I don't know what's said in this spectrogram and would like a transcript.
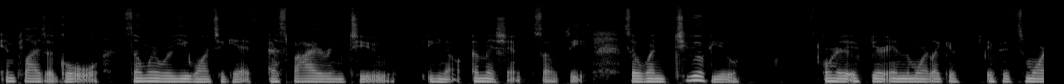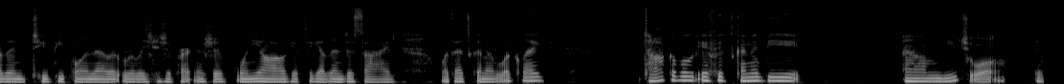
implies a goal, somewhere where you want to get, aspiring to, you know, a mission. So see, so when two of you, or if you're in the more like if if it's more than two people in a relationship partnership, when y'all get together and decide what that's gonna look like, talk about if it's going to be um, mutual. If,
